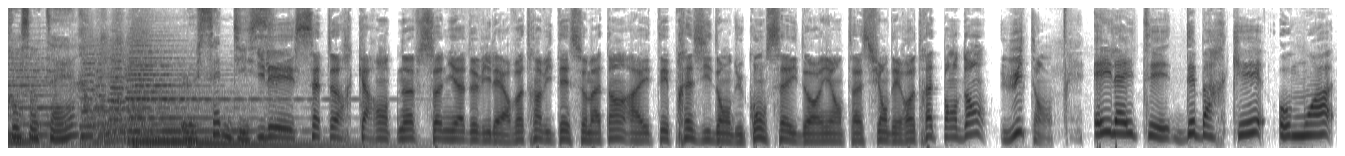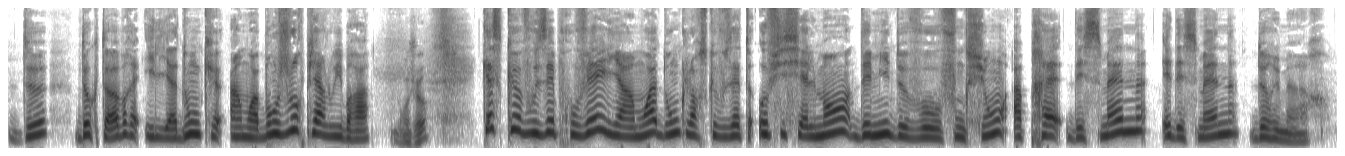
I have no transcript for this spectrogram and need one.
France Inter, le 7-10. Il est 7h49, Sonia De Villers. Votre invité ce matin a été président du Conseil d'orientation des retraites pendant 8 ans. Et il a été débarqué au mois de d'octobre, il y a donc un mois. Bonjour Pierre-Louis Bras. Bonjour. Qu'est-ce que vous éprouvez il y a un mois donc lorsque vous êtes officiellement démis de vos fonctions après des semaines et des semaines de rumeurs?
